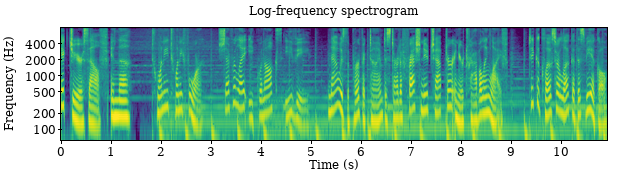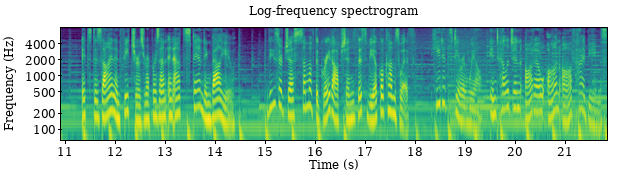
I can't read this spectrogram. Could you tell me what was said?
Picture yourself in the 2024 Chevrolet Equinox EV. Now is the perfect time to start a fresh new chapter in your traveling life. Take a closer look at this vehicle. Its design and features represent an outstanding value. These are just some of the great options this vehicle comes with. Heated steering wheel, intelligent auto on-off high beams,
